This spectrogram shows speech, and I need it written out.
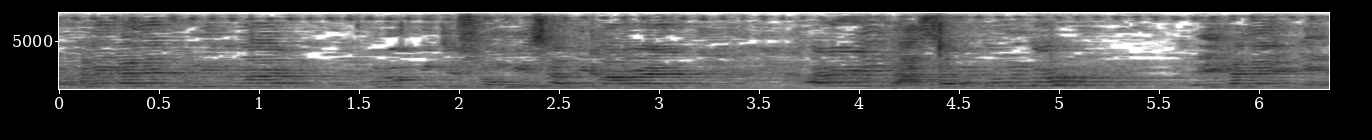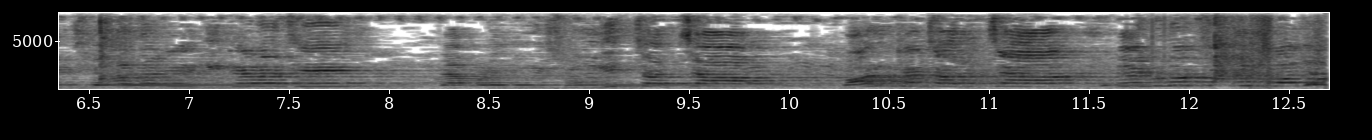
ওখানে গেলে তুমি তোমার পুরো কিছু সঙ্গী সাথী পাবে। আরে তার সাথে তুমি তো এইখানে গে- গিটার আছে তারপরে তুমি সংগীত চর্চা কণ্ঠ চর্চা এগুলো তুমি মজা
